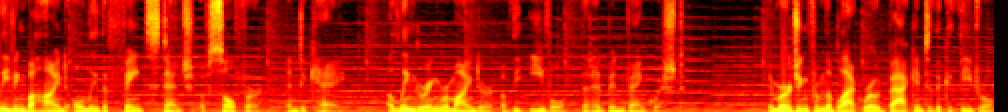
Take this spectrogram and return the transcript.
leaving behind only the faint stench of sulfur and decay, a lingering reminder of the evil that had been vanquished. Emerging from the Black Road back into the cathedral,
